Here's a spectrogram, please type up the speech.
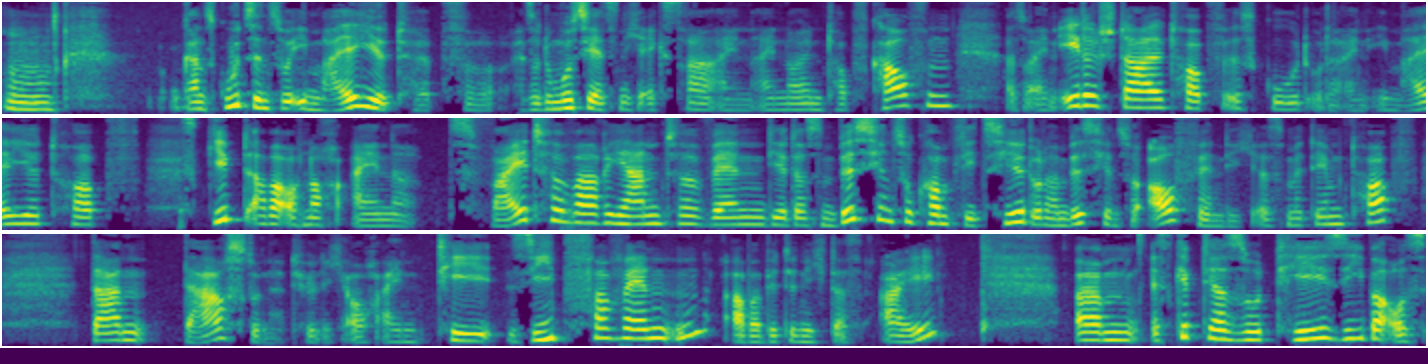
Mhm ganz gut sind so Emailletöpfe. Also du musst jetzt nicht extra einen, einen neuen Topf kaufen. Also ein Edelstahltopf ist gut oder ein Emailletopf. Es gibt aber auch noch eine zweite Variante, wenn dir das ein bisschen zu kompliziert oder ein bisschen zu aufwendig ist mit dem Topf, dann darfst du natürlich auch ein Teesieb verwenden, aber bitte nicht das Ei. Ähm, es gibt ja so Teesiebe aus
